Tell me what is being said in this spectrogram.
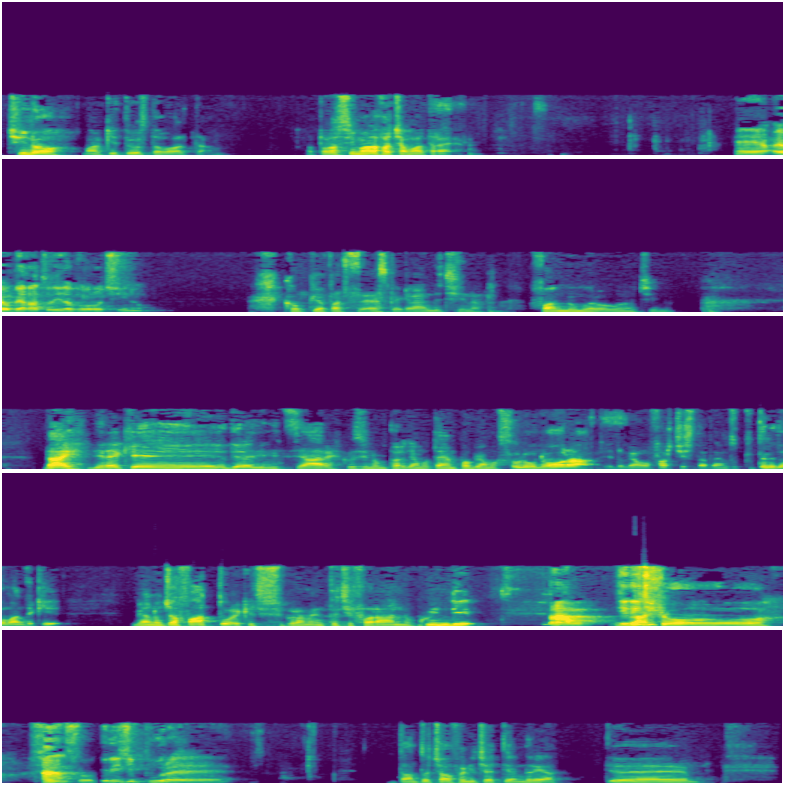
Cino, ma anche tu stavolta. La prossima la facciamo a tre. È, è oberato di lavoro, Cino. Coppia pazzesca, grande Cino. Fan numero uno, Cino. Dai, direi che io direi di iniziare, così non perdiamo tempo. Abbiamo solo un'ora e dobbiamo farci stare dentro tutte le domande che mi hanno già fatto e che sicuramente ci faranno. Quindi Bravo, dirigi, lascio... Anzo, dirigi pure. intanto ciao Felicetti e Andrea. Eh,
